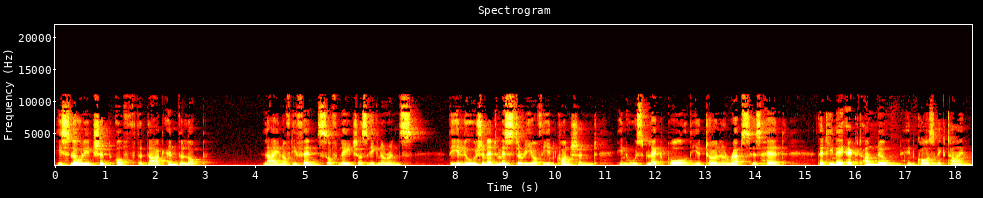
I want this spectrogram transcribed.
he slowly chipped off the dark envelope, line of defense of nature's ignorance, the illusion and mystery of the inconscient in whose black pall the Eternal wraps his head, that he may act unknown in cosmic time.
